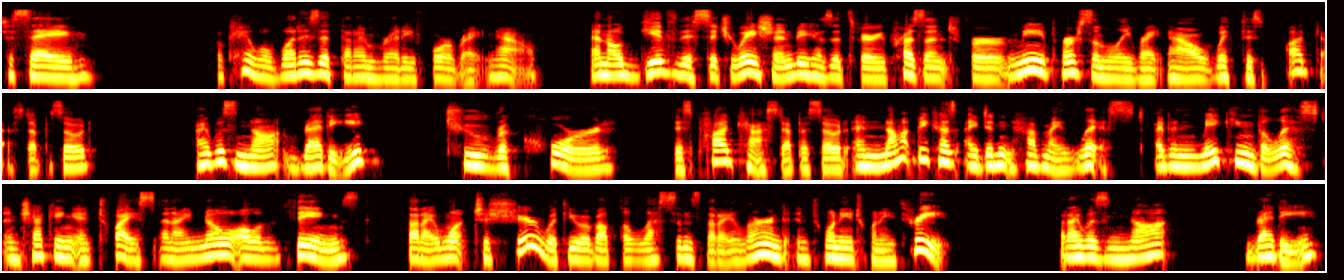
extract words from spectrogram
to say, okay, well, what is it that I'm ready for right now? And I'll give this situation because it's very present for me personally right now with this podcast episode. I was not ready to record this podcast episode and not because I didn't have my list. I've been making the list and checking it twice. And I know all of the things that I want to share with you about the lessons that I learned in 2023. But I was not ready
